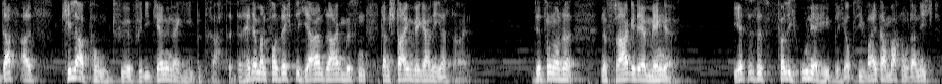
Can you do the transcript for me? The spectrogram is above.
das als Killerpunkt für, für die Kernenergie betrachtet, dann hätte man vor 60 Jahren sagen müssen, dann steigen wir gar nicht erst ein. Das ist jetzt nur noch eine, eine Frage der Menge. Jetzt ist es völlig unerheblich, ob sie weitermachen oder nicht.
